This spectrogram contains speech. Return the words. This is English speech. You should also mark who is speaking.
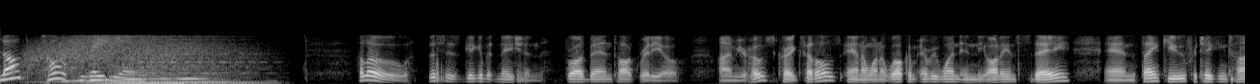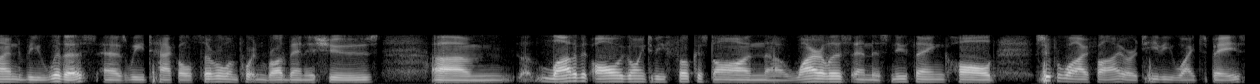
Speaker 1: Blog Talk Radio.
Speaker 2: Hello, this is Gigabit Nation, Broadband Talk Radio. I'm your host, Craig Settles, and I want to welcome everyone in the audience today and thank you for taking time to be with us as we tackle several important broadband issues. Um, a lot of it all going to be focused on uh, wireless and this new thing called Super Wi-Fi or TV White Space.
